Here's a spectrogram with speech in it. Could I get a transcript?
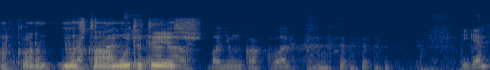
akkor most Csak a múlt heti és... vagyunk akkor. Igen?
